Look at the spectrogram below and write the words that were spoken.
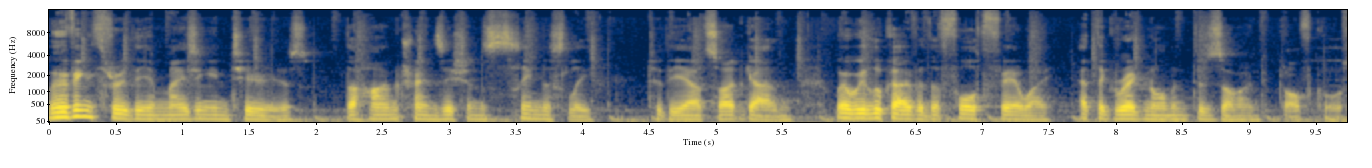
Moving through the amazing interiors, the home transitions seamlessly to the outside garden where we look over the fourth fairway at the Greg Norman designed golf course.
